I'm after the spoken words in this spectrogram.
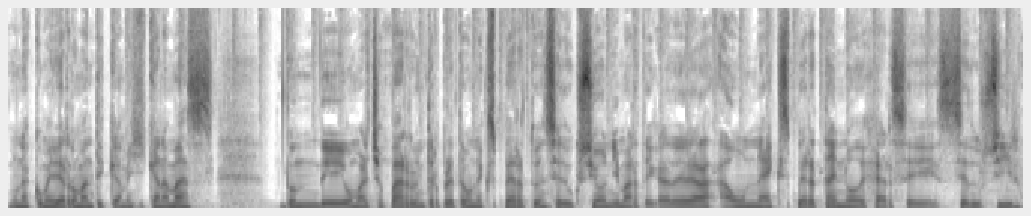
una comedia romántica mexicana más, donde Omar Chaparro interpreta a un experto en seducción y Marta Gadera a una experta en no dejarse seducir,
